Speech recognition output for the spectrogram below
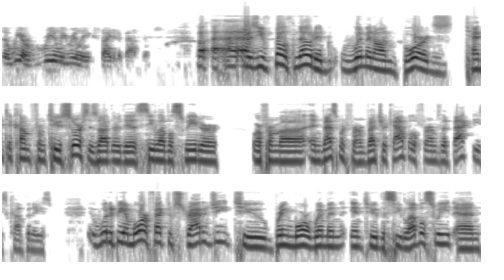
So we are really, really excited about this. Uh, as you've both noted, women on boards tend to come from two sources: either the C-level suite or or from uh, investment firm, venture capital firms that back these companies. Would it be a more effective strategy to bring more women into the C-level suite and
